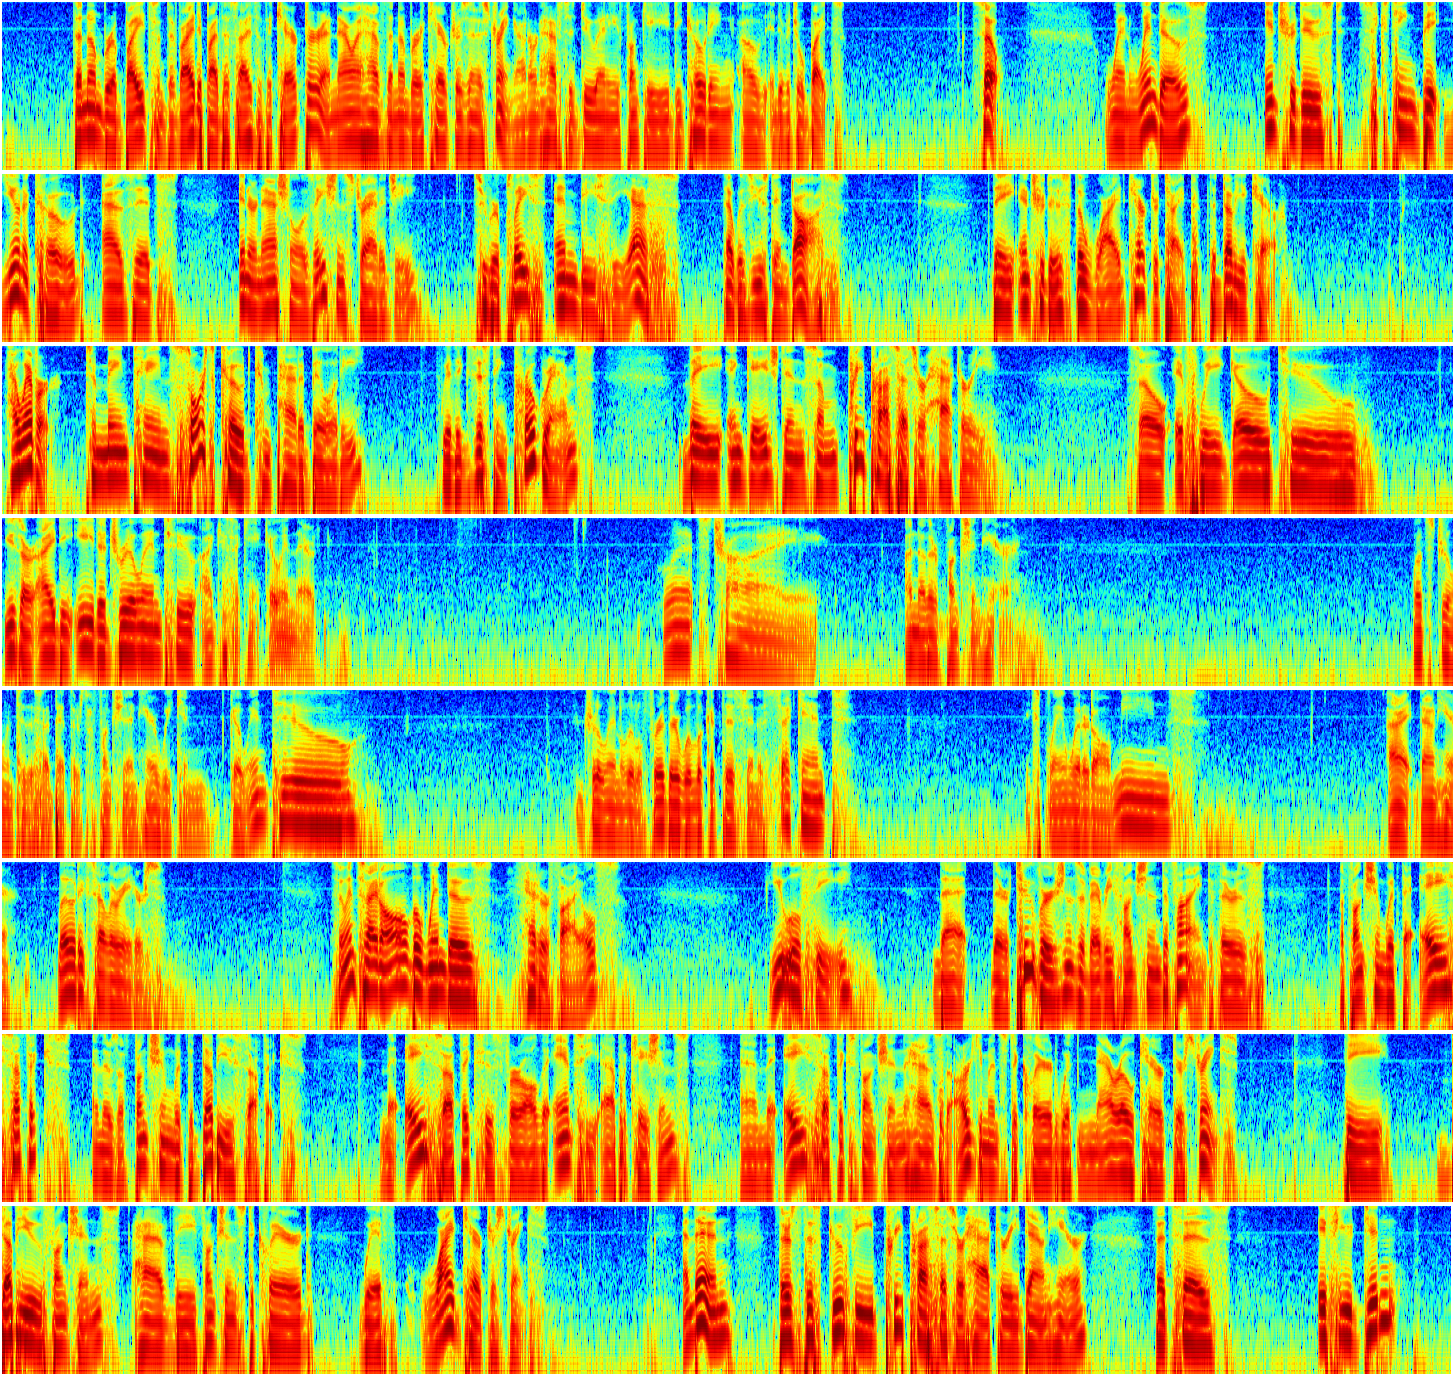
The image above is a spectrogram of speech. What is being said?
the number of bytes and divide it by the size of the character, and now I have the number of characters in a string. I don't have to do any funky decoding of individual bytes. So, when Windows introduced 16-bit Unicode as its internationalization strategy to replace MBCS that was used in DOS, they introduced the wide character type, the WCHAR. However, to maintain source code compatibility with existing programs, they engaged in some preprocessor hackery. So if we go to use our IDE to drill into, I guess I can't go in there. Let's try another function here. let's drill into this. I bet there's a function in here we can go into. Drill in a little further. We'll look at this in a second. Explain what it all means. All right, down here. Load accelerators. So inside all the Windows header files, you will see that there are two versions of every function defined. There's a function with the a suffix, and there's a function with the w suffix. And the a suffix is for all the ANSI applications, and the a suffix function has the arguments declared with narrow character strings. The w functions have the functions declared with wide character strings. And then there's this goofy preprocessor hackery down here that says if you didn't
